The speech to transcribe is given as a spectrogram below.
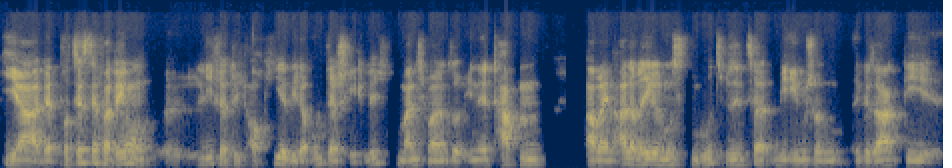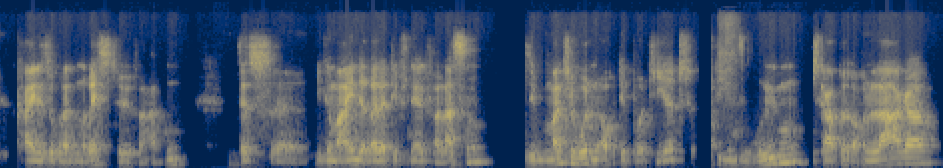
Ja, der Prozess der Verdrängung äh, lief natürlich auch hier wieder unterschiedlich, manchmal so in Etappen, aber in aller Regel mussten Gutsbesitzer, wie eben schon gesagt, die keine sogenannten Resthöfe hatten, das, äh, die Gemeinde relativ schnell verlassen. Sie, manche wurden auch deportiert die Insel Rügen. Es gab dort auch ein Lager.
